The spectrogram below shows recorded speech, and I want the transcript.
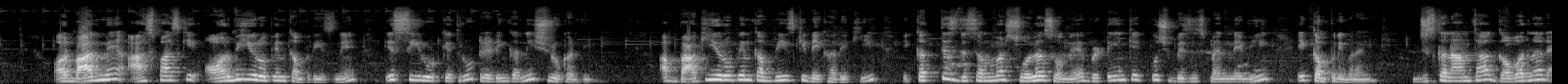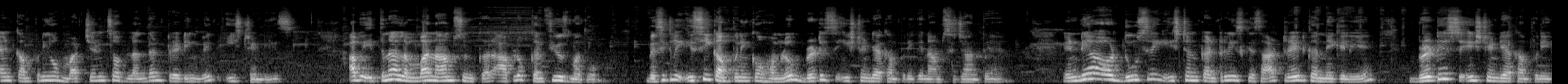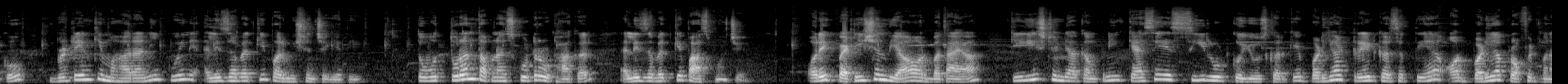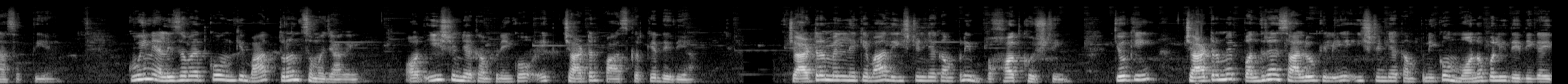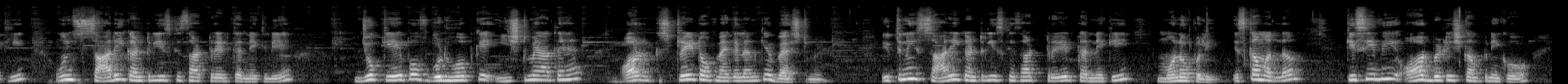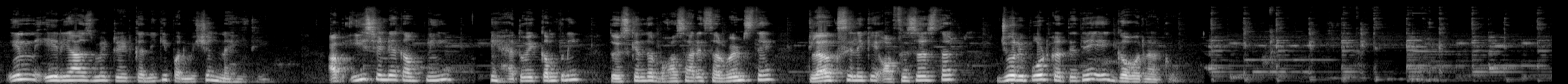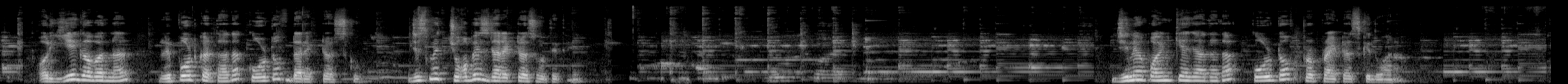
और बाद में आसपास की और भी यूरोपियन कंपनीज़ ने इस सी रूट के थ्रू ट्रेडिंग करनी शुरू कर दी। अब बाकी यूरोपियन कंपनीज़ की देखा देखी 31 दिसंबर 1600 में ब्रिटेन के कुछ बिजनेसमैन ने भी एक कंपनी बनाई। जिसका नाम था governor and company of merchants of London trading with East Indies. अब इतना लंबा नाम सुनकर आप लोग कंफ्यूज मत हो। बेसिकली इसी कंपनी को हम लोग ब्रिटिश ईस्ट इंडिया कंपनी के नाम से जानते हैं। इंडिया और दूसरी ईस्टर्न कंट्रीज़ के साथ ट्रेड करने के लिए ब्रिटिश ईस्ट इंडिया कंपनी को ब्रिटेन की महारानी क्वीन एलिजाबेथ की परमिशन चाहिए थी। तो वो तुरंत अपना स्कूटर उठाकर एलिजाबेथ के पास पहुँचे और एक पेटिशन दिया और बताया कि ईस्ट इंडिया कंपनी कैसे इस सी रूट को यूज़ करके बढ़िया ट्रेड कर सकती है और बढ़िया प्रॉफिट बना सकती है। क्वीन एलिजाबेथ को उनकी बात तुरंत समझ आ गई और ईस्ट इंडिया कंपनी को एक चार्टर पास करके दे दिया। चार्टर मिलने के बाद ईस्ट इंडिया कंपनी बहुत खुश थी, क्योंकि चार्टर में पंद्रह सालों के लिए ईस्ट इंडिया कंपनी को मोनोपोली दे दी गई थी उन सारी कंट्रीज़ के साथ ट्रेड करने के लिए, जो केप ऑफ़ गुड होप के ईस्ट में आते हैं और स्ट्रेट ऑफ़ मैगलन के वेस्ट में। इतनी सारी कंट्रीज़ के साथ ट्रेड करने की मोनोपोली इसका मतलब किसी भी और ब्रिटिश कंपनी को इन एरियाज़ में ट्रेड करने की परमिशन नहीं थी। अब ईस्ट इंडिया कंपनी है तो एक कंपनी तो इसके अंदर बहुत सारे सर्वेंट्स थे क्लर्क से लेके ऑफिसर्स तक, जो रिपोर्ट करते थे एक गवर्नर को। और ये गवर्नर रिपोर्ट करता था कोर्ट ऑफ़ डायरेक्टर्स को, जिसमें 24 डायरेक्टर्स होते थे। जिन्हें अपॉइंट किया जाता था कोर्ट ऑफ़ प्रोप्राइटर्स के द्वारा।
